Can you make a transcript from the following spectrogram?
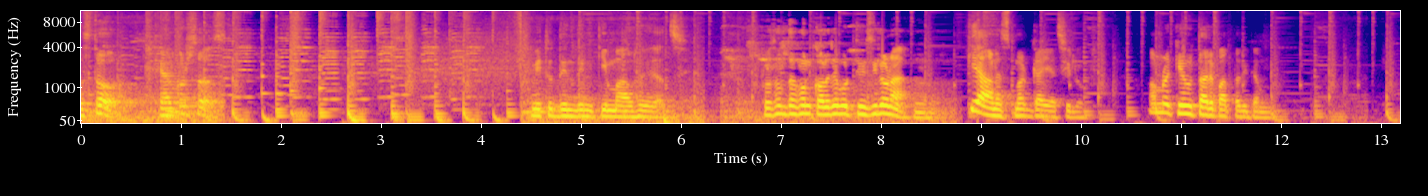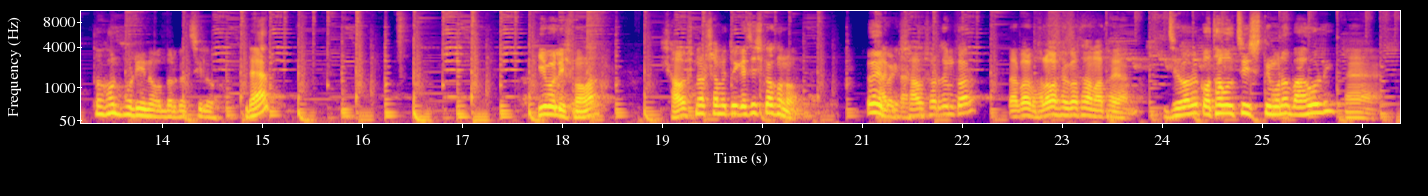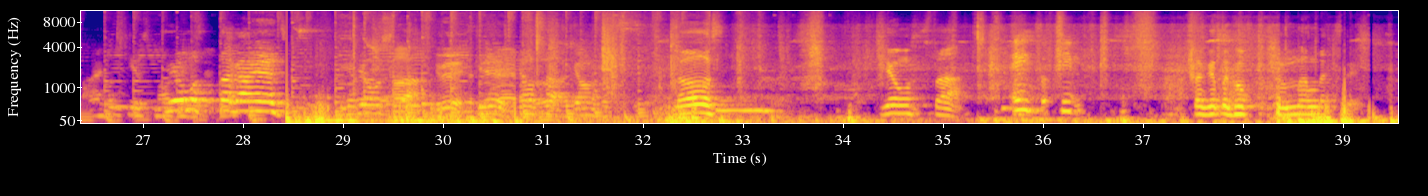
দোস্ত খেয়াল করছস? মিতু দিন দিন কি মাল হয়ে যাচ্ছে। প্রথম তখন কলেজে ভর্তি হয়েছিল না। কি আনস্মার্ট গাইয়া ছিল। আমরা কেউ তারে পাত্তা দিতাম না। তখন ফুটিয়ে নেওয়ার দরকার ছিল। দেখ। কি বলিস মামা? সাহস নর সামনে তুই গেছিস কখনো? সাহস অর্জন কর তারপর ভালোবাসার কথা মাথায় আন। যেভাবে কথা বলছিস তুই মনে হয় বাহুলি হ্যাঁ। কি অবস্থা কিরে কি অবস্থা কেমন দোস্ত কি অবস্থা এই তো ঠিক তোকে তো খুব সুন্দর লাগছে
